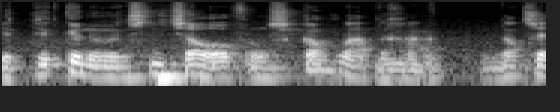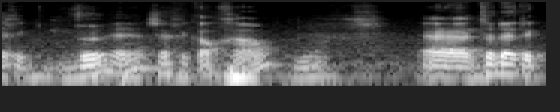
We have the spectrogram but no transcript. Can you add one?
dit, dit, kunnen we ons niet zo over onze kant laten gaan. En dan zeg ik we, hè, zeg ik al gauw. Uh, toen ik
